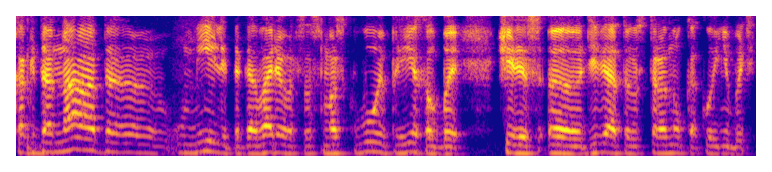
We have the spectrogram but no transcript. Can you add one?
Когда надо, умели договариваться с Москвой, приехал бы через э, девятую страну какой-нибудь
